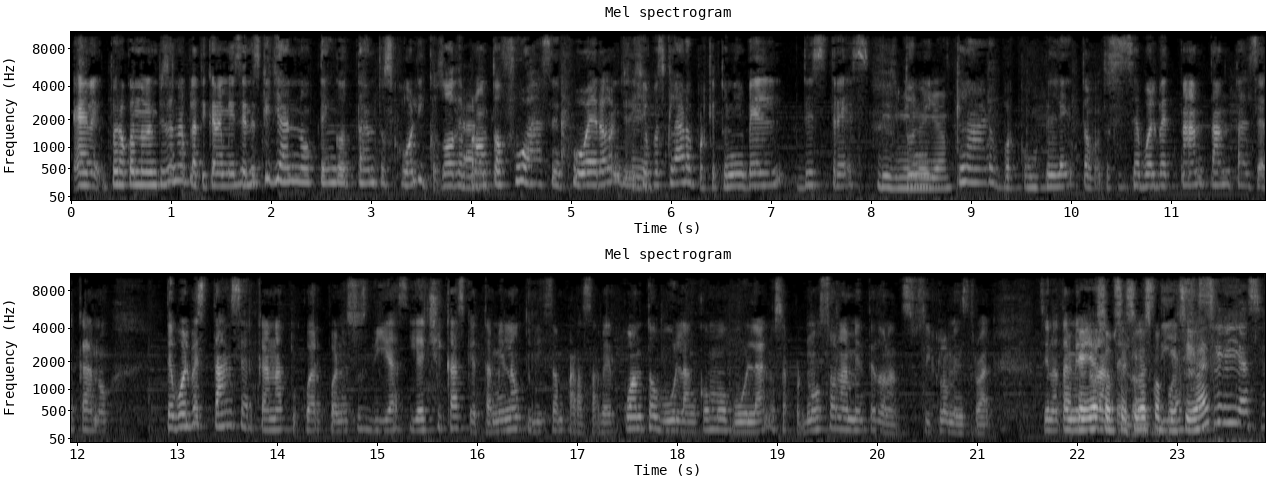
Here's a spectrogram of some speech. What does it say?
pero cuando me empiezan a platicar y me dicen, es que ya no tengo tantos cólicos, o de pronto fue, se fueron, yo dije, pues claro, porque tu nivel de estrés disminuyó. claro, por completo. Entonces se vuelve tan, tan, tan cercano. Te vuelves tan cercana a tu cuerpo en esos días y hay chicas que también la utilizan para saber cuánto bulan, cómo bulan, o sea, no solamente durante su ciclo menstrual, sino también Aquellas obsesivas compulsivas. Sí, ya sé.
